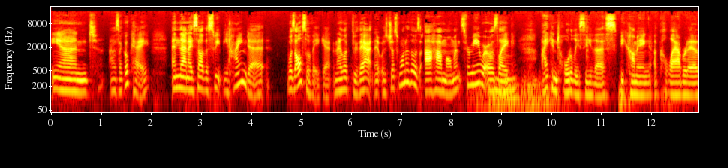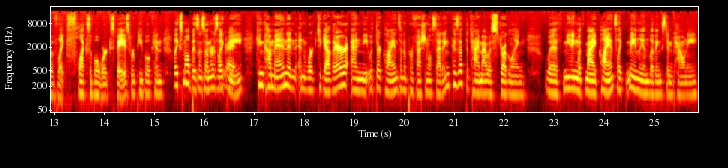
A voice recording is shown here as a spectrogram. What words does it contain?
And I was like, okay. And then I saw the suite behind it was also vacant. And I looked through that and it was just one of those aha moments for me where I was mm-hmm. like, I can totally see this becoming a collaborative, like flexible workspace where people can, like small business owners like me, can come in and, and work together and meet with their clients in a professional setting. Cause at the time I was struggling with meeting with my clients, like mainly in Livingston County,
